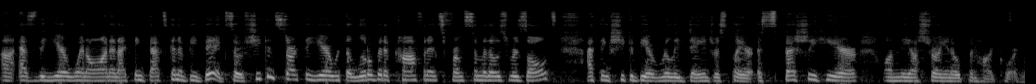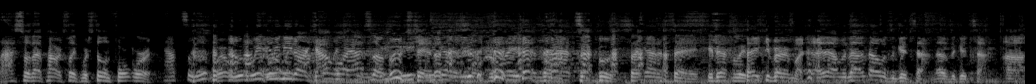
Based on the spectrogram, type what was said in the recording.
uh, as the year went on. And I think that's going to be big. So if she can start the year with a little bit of confidence from some of those results, I think she could be a really dangerous player, especially here on the Australian Open hard court. Lasso that power. It's like we're still in Fort Worth. Absolutely. we, we, we need our cowboy hats and our boots, You Chanda. guys look great in the hats and boots, I gotta say. You definitely. Thank you very much. That, that- that was a good time. That was a good time. Uh,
